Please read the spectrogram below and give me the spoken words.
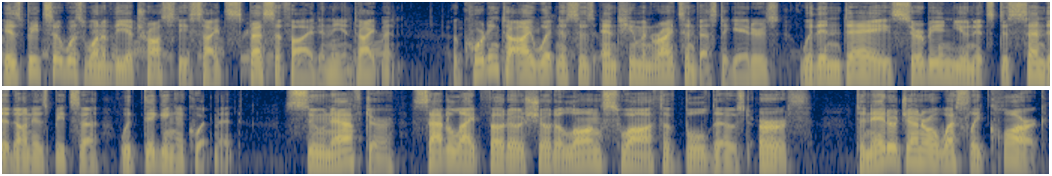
Izbica was one of the atrocity sites specified in the indictment. According to eyewitnesses and human rights investigators, within days, Serbian units descended on Izbica with digging equipment. Soon after, satellite photos showed a long swath of bulldozed earth. To NATO General Wesley Clark,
